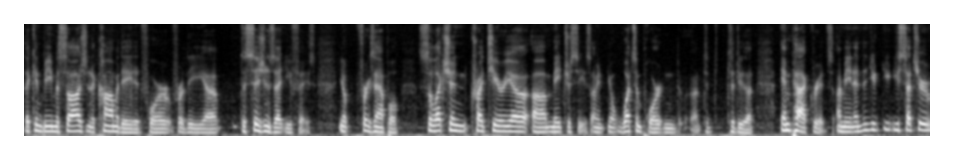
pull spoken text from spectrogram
that can be massaged and accommodated for for the uh, decisions that you face. You know, for example selection criteria uh, matrices. I mean, you know, what's important uh, to, to do that. Impact grids. I mean, and then you, you, set your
